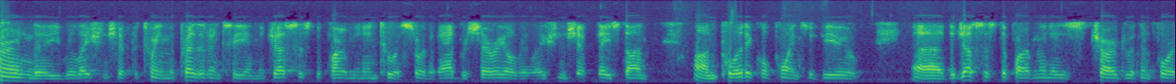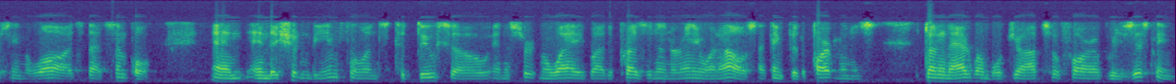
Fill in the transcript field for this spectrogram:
turn the relationship between the presidency and the Justice Department into a sort of adversarial relationship based on on political points of view. Uh, the Justice Department is charged with enforcing the law. It's that simple and and they shouldn't be influenced to do so in a certain way by the president or anyone else. I think the department has done an admirable job so far of resisting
